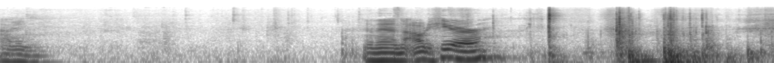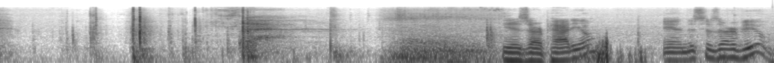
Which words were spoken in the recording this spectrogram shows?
I mean, and then out here, is our patio, and this is our view.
